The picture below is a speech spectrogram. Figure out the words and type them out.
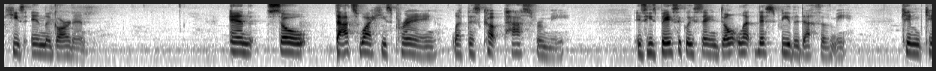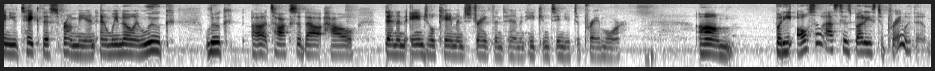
he's in the garden. And so that's why he's praying let this cup pass from me is he's basically saying don't let this be the death of me. Can, can you take this from me? And, and we know in luke luke uh, talks about how then an angel came and strengthened him, and he continued to pray more. Um, but he also asked his buddies to pray with him.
